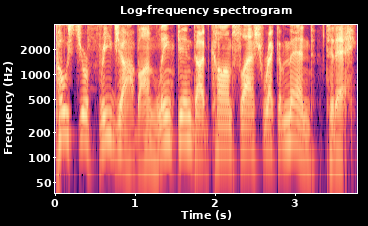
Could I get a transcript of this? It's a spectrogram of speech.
Post your free job on linkedin.com slash recommend today.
